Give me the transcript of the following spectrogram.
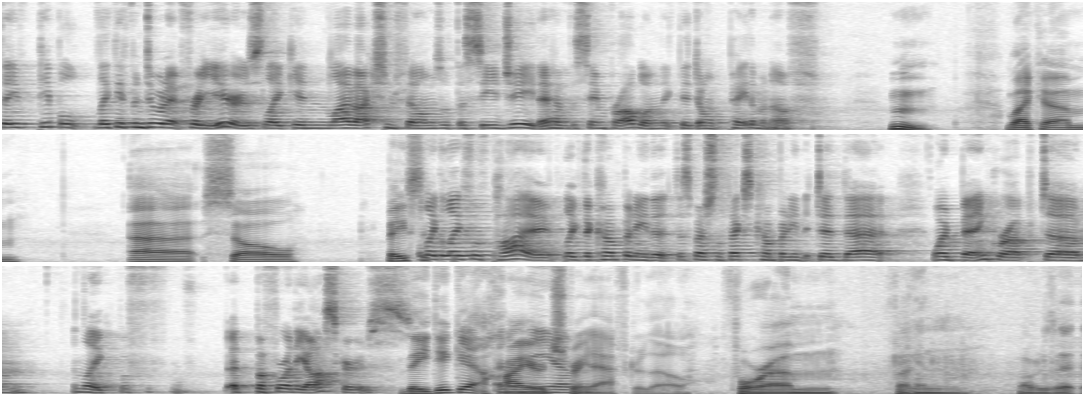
they've people like they've been doing it for years like in live action films with the cg they have the same problem like they don't pay them enough hmm like um uh so basically like Life of Pi, like the company that the special effects company that did that went bankrupt um like bef- before the Oscars. They did get hired the, um, straight after though for um fucking what was it?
